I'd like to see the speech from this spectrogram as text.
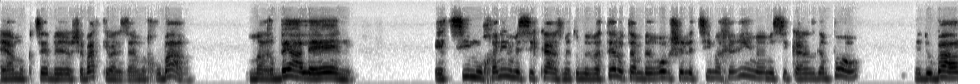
היה מוקצה בערב שבת, כיוון שזה היה מחובר. מרבה עליהן עצים מוכנים ומסיקן, זאת אומרת, הוא מבטל אותם ברוב של עצים אחרים ומסיקן, אז גם פה מדובר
